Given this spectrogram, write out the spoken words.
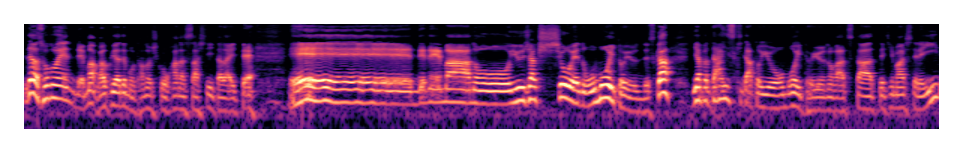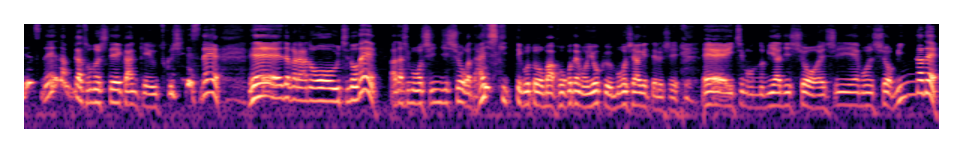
では、その縁で、まあ、楽屋でも楽しくお話しさせていただいて、えー、でね、まあ、あの、有弱師匠への思いというんですか、やっぱ大好きだという思いというのが伝わってきましてね、いいですね。なんかその師弟関係美しいですね。えー、だからあの、うちのね、私も新実師匠が大好きってことを、まあ、ここでもよく申し上げてるし、えー、一門の宮地師匠、新右衛門師匠、みんね、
